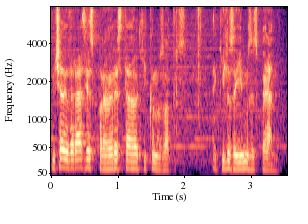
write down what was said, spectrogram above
Muchas gracias por haber estado aquí con nosotros. Aquí lo seguimos esperando.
